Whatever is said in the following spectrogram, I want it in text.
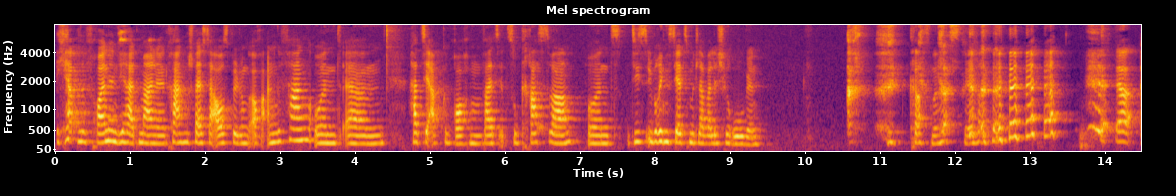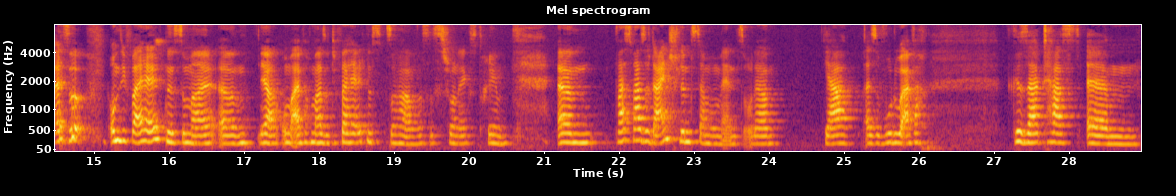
Ich habe eine Freundin, die hat mal eine Krankenschwester-Ausbildung auch angefangen und ähm, hat sie abgebrochen, weil es ihr zu krass war. Und die ist übrigens jetzt mittlerweile Chirurgin. Ach, krass, ne? Krass. Ja. ja, also um die Verhältnisse mal, ähm, ja, um einfach mal so die Verhältnisse zu haben, das ist schon extrem. Ähm, was war so dein schlimmster Moment oder ja, also wo du einfach gesagt hast, ähm,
